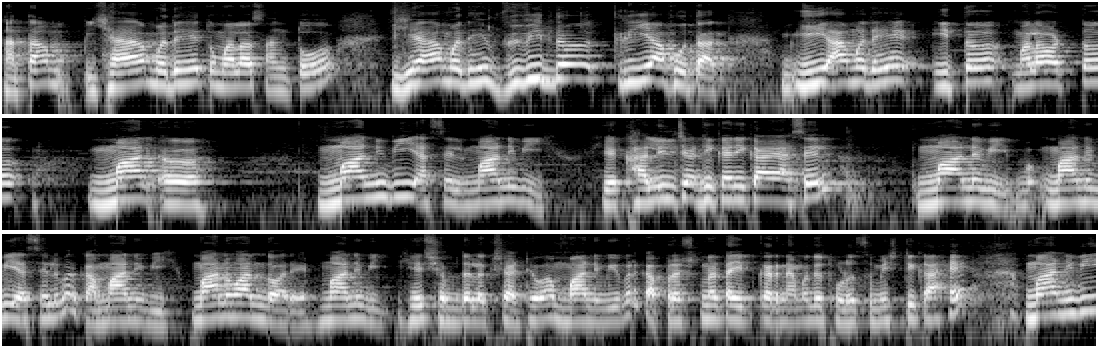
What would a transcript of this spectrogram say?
आता ह्यामध्ये तुम्हाला सांगतो ह्यामध्ये विविध क्रिया होतात. यामध्ये इथं मला वाटतं मान मानवी असेल मानवी. हे खालीलच्या ठिकाणी काय असेल? मानवी मानवी असेल बरं का मानवी. मानवांद्वारे मानवी. हे शब्द लक्षात ठेवा मानवी बरं का. प्रश्न टाईप करण्यामध्ये थोडंसं मिस्टिक आहे. मानवी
